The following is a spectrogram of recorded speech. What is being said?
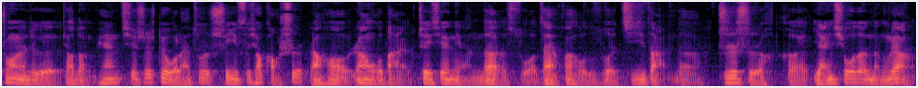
状元这个小短片，其实对我来说是一次小考试，然后让我把这些年的所在坏猴子所积攒的知识和研修的能量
